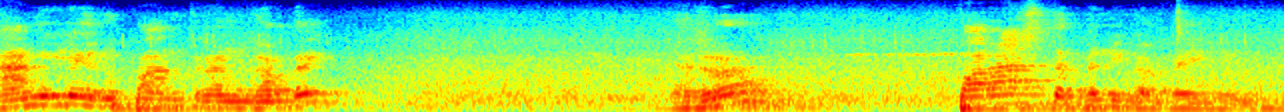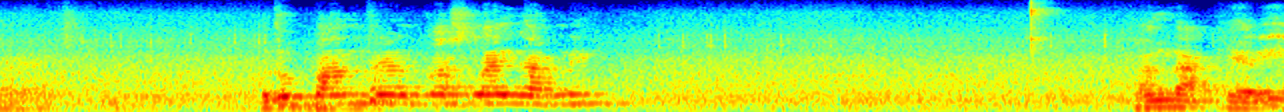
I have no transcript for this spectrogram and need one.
हामीले रूपान्तरण गर्दै र परास्त पनि गर्दै हिँड्नु पर्यो। रूपान्तरण कसलाई गर्ने? भन्दाखेरि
